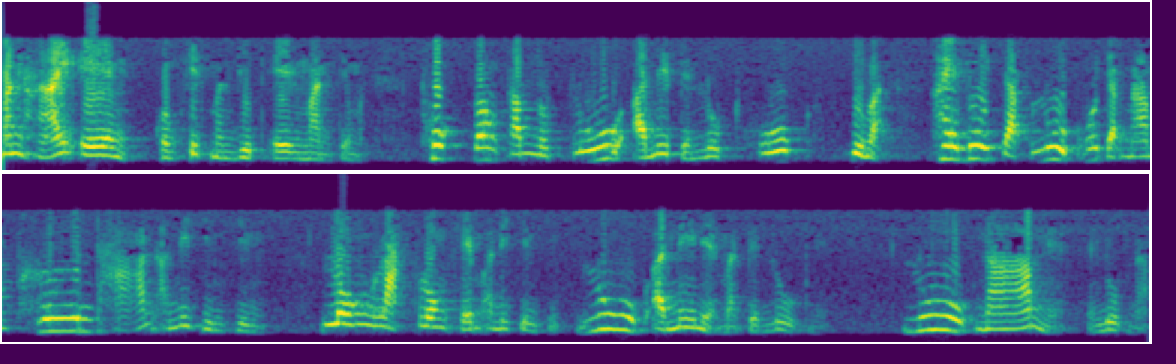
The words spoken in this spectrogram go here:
มันหายเองความคิดมันหยุดเองมันจึงว่าทุกต้องกำหนดรู้อันนี้เป็นรูปทุกจึงว่าให้รู้จักรูปรู้จักนามพื้นฐานอันนี้จริง ๆ ลงหลักลงเข็มอันนี้จริง ๆ รูปอันนี้เนี่ย มันเป็นรูปเนี่ย รูปน้ำเนี่ย เป็นรูปน้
